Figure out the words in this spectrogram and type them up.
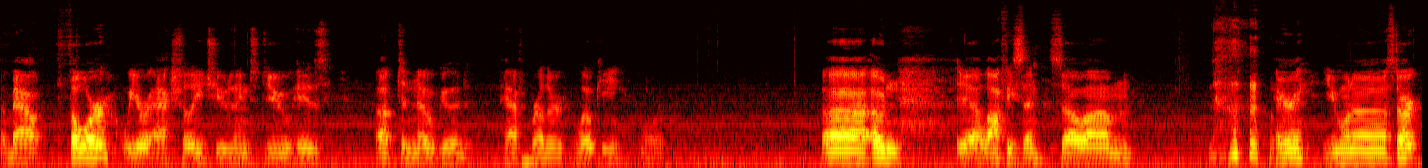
about Thor, we were actually choosing to do his up to no good half brother Loki or uh Odin yeah Laufeyson. So um Harry, you wanna start?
